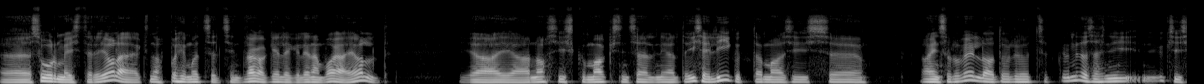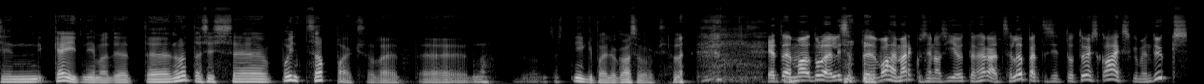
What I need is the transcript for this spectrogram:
äh, suurmeister ei ole, eks noh, põhimõtteliselt sind väga kellelgi enam vaja ei olnud. ja, ja noh, siis kui ma hakkasin seal nii-öelda ise liigutama, siis äh, Ainsalu Vello tuli ütles, et kuule, mida sa nii üksi siin käid niimoodi, et äh, no võta siis see punt sappa, eks ole, et äh, noh, sinust niigi palju kasu, eks ole et äh, ma tulen lihtsalt äh, vahemärkusena siia ütlen ära, et sa lõpetasid tuhat üheksasada kaheksakümmend üks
